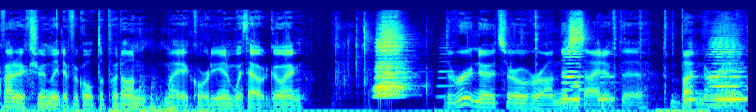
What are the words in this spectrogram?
find it extremely difficult to put on my accordion without going. The root notes are over on this side of the button array,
